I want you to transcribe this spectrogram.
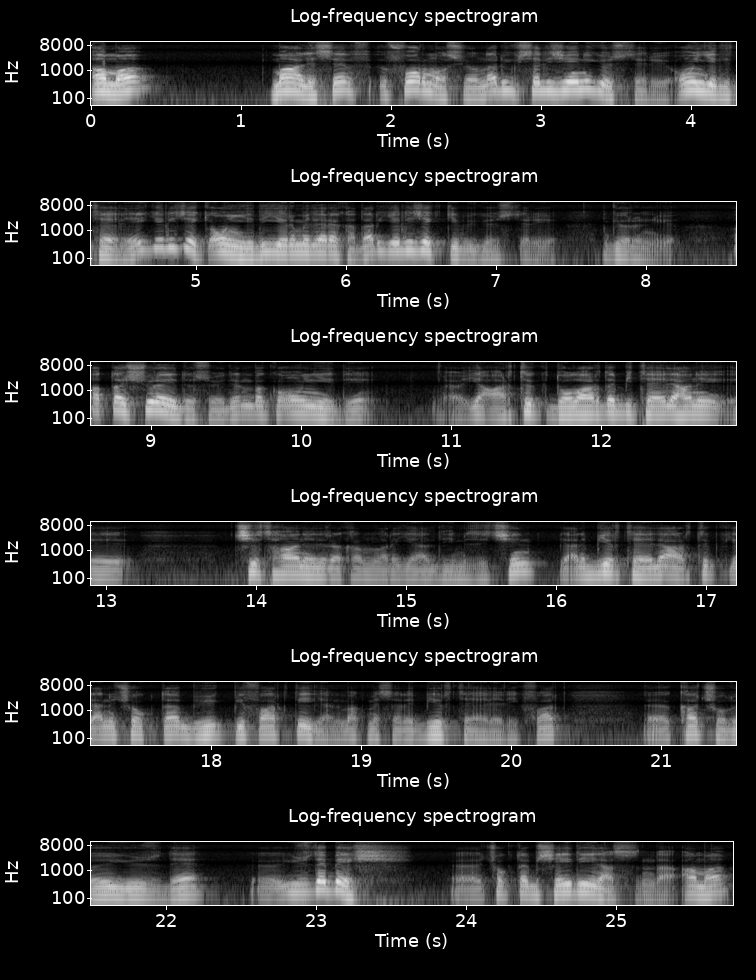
ama maalesef formasyonlar yükseleceğini gösteriyor. 17 TL'ye gelecek. 17-20'lere kadar gelecek gibi gösteriyor. Görünüyor. Hatta şurayı da söyleyelim. Bakın 17. Ya artık dolarda 1 TL hani e, çift haneli rakamlara geldiğimiz için yani 1 TL artık yani çok da büyük bir fark değil. Yani bak mesela 1 TL'lik fark e, kaç oluyor? Yüzde e, yüzde 5. E, çok da bir şey değil aslında ama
